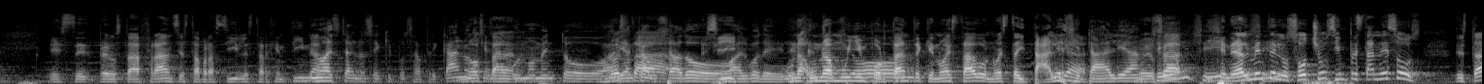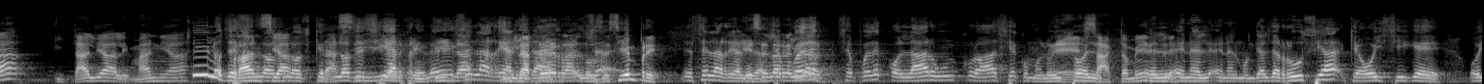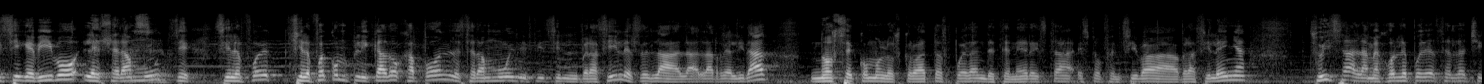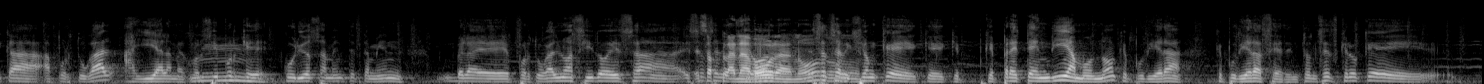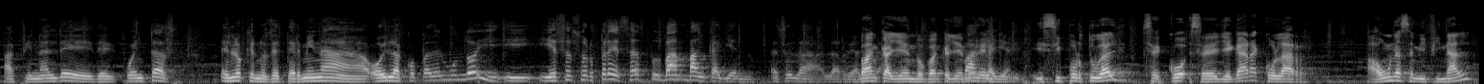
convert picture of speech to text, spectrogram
este, pero está Francia, está Brasil, está Argentina. no están los equipos africanos No que están- en algún momento No habían está- causado sí, algo de, de una, una muy importante que no ha estado, no está Italia. Es Italia, No, o sí, sea, sí, y generalmente en los ocho siempre están esos. Está Italia, Alemania, Sí, los de- Francia, los- los que- Brasil, los de siempre, Argentina, esa es la realidad. Inglaterra, los de siempre. Esa es la realidad. Esa es la se, realidad. Puede, se puede colar un Croacia como lo hizo el- el- en, el, en el Mundial de Rusia, que hoy sigue hoy sigue vivo. Le será muy, si, si le fue si le fue complicado Japón, le será muy difícil Brasil. Esa es la, la, la realidad. No sé cómo los croatas puedan detener esta, esta ofensiva brasileña. Suiza a lo mejor le puede hacer la chica a Portugal, ahí a lo mejor sí, Mm. porque curiosamente también eh, Portugal no ha sido esa Esa planadora, ¿no? Esa No. selección que, que, que- que pretendíamos, ¿no? Que pudiera que pudiera hacer. Entonces creo que al final de, de cuentas es lo que nos determina hoy la Copa del Mundo y, y- y esas sorpresas pues van van cayendo. Esa es la, la realidad. Van cayendo, van cayendo. Van El- cayendo. Y si Portugal se, se llegara a colar a una semifinal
